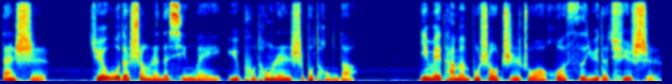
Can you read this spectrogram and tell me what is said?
但是，觉悟的圣人的行为与普通人是不同的，因为他们不受执着或私欲的驱使。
